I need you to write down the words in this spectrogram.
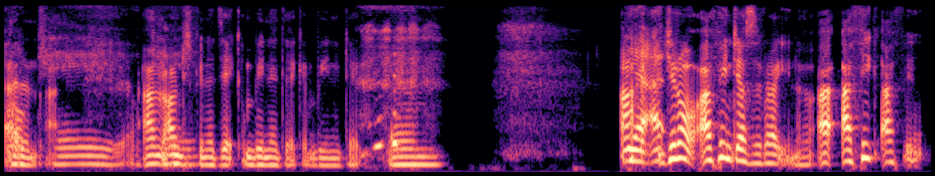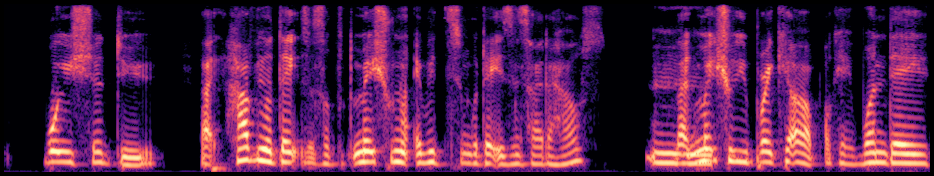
I don't. I, okay, okay. I'm I'm just being a dick. I'm being a dick. I'm being a dick. Um, I- Yeah, I- you know? I think Jas is right. You know, I, I think I think what you should do, like, have your dates and stuff. Make sure not every single date is inside the house. Like, Mm, make sure you break it up. Okay, one day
